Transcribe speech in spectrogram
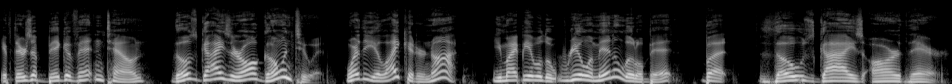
If there's a big event in town, those guys are all going to it, whether you like it or not. You might be able to reel them in a little bit, but those guys are there.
